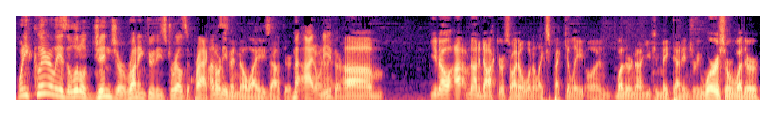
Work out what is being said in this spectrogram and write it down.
when he clearly is a little ginger running through these drills at practice. I don't even know why he's out there. I don't that. either. Um, you know, I, I'm not a doctor, so I don't want to like speculate on whether or not you can make that injury worse, or whether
